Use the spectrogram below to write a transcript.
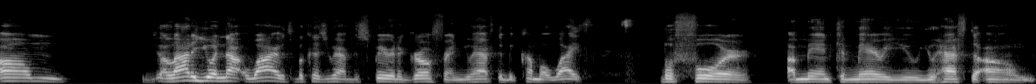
um a lot of you are not wives because you have the spirit of girlfriend you have to become a wife before a man can marry you you have to um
